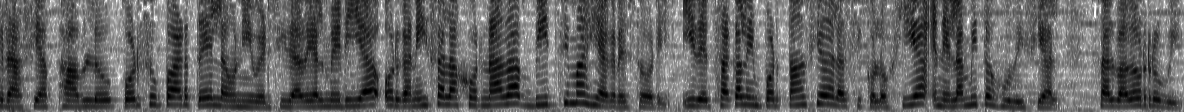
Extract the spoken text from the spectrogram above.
Gracias, Pablo. Por su parte, la Universidad de Almería organiza la jornada Víctimas y Agresores y destaca la importancia de la psicología en el ámbito judicial. Salvador Rubí.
